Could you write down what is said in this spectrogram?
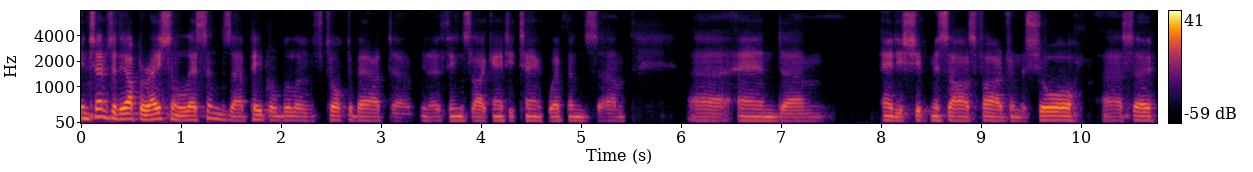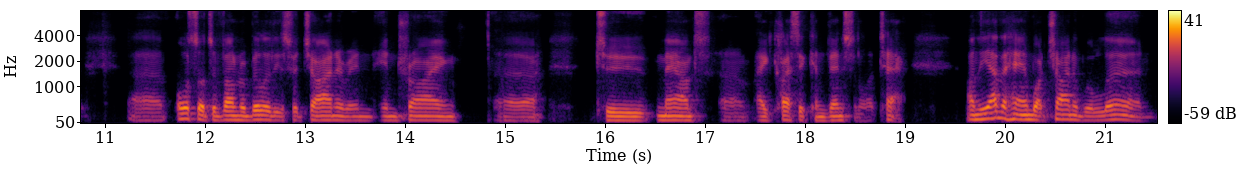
in terms of the operational lessons, uh, people will have talked about, uh, you know, things like anti-tank weapons, um, and um, anti-ship missiles fired from the shore. Uh, so uh, all sorts of vulnerabilities for China in in trying to mount um, a classic conventional attack. On the other hand, what China will learn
